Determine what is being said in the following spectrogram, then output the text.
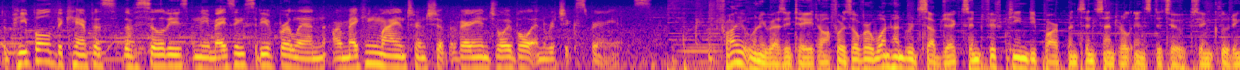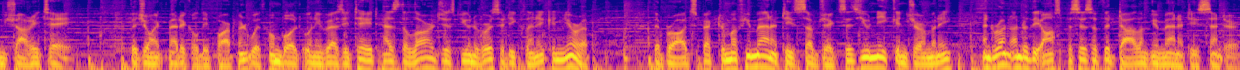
The people, the campus, the facilities, and the amazing city of Berlin are making my internship a very enjoyable and rich experience. Freie Universität offers over 100 subjects in 15 departments and central institutes, including Charité. The Joint Medical Department with Humboldt Universität has the largest university clinic in Europe. The broad spectrum of humanities subjects is unique in Germany and run under the auspices of the Dahlem Humanities Center.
